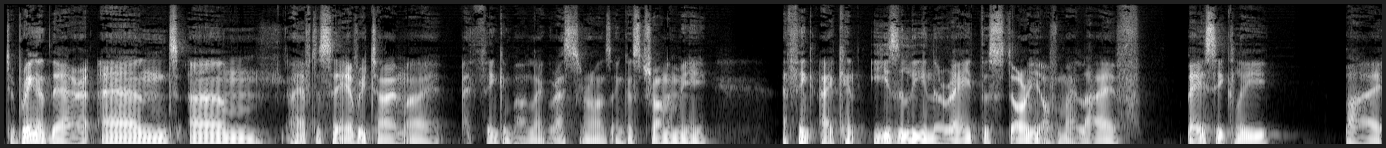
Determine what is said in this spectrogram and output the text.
to bring it there. And um, I have to say, every time I, I think about like restaurants and gastronomy, I think I can easily narrate the story of my life basically by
